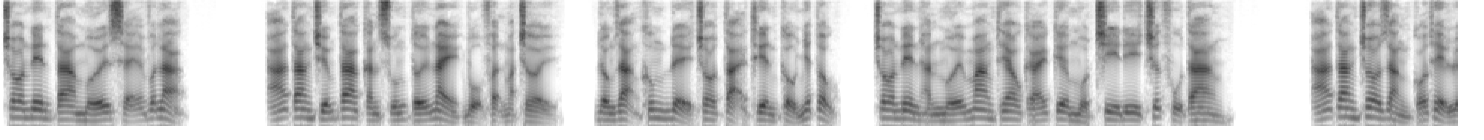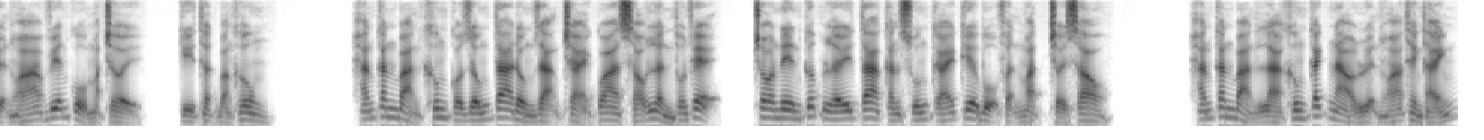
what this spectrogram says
cho nên ta mới sẽ vất lạc. Á tăng chiếm ta cắn xuống tới này bộ phận mặt trời, đồng dạng không để cho tại thiên cầu nhất tộc, cho nên hắn mới mang theo cái kia một chi đi trước phủ tang. Á tăng cho rằng có thể luyện hóa viễn cổ mặt trời, kỳ thật bằng không. Hắn căn bản không có giống ta đồng dạng trải qua sáu lần thôn vệ, cho nên cướp lấy ta cắn xuống cái kia bộ phận mặt trời sau. Hắn căn bản là không cách nào luyện hóa thành thánh.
